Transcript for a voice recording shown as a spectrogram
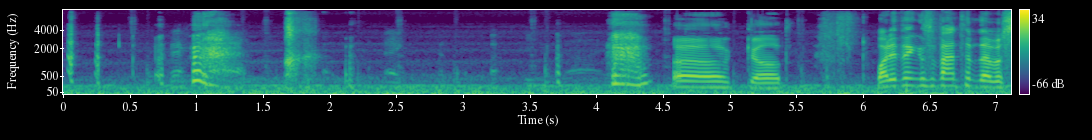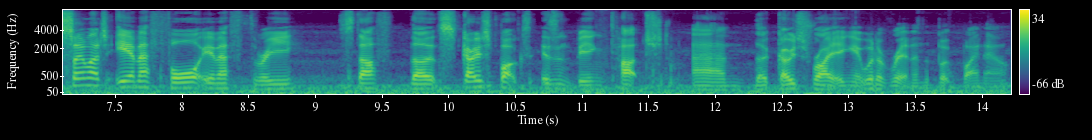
Beg. Fucking die. oh god. Why do you think it's a Phantom? There was so much EMF 4, EMF 3 stuff. The ghost box isn't being touched, and the ghost writing it would have written in the book by now,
